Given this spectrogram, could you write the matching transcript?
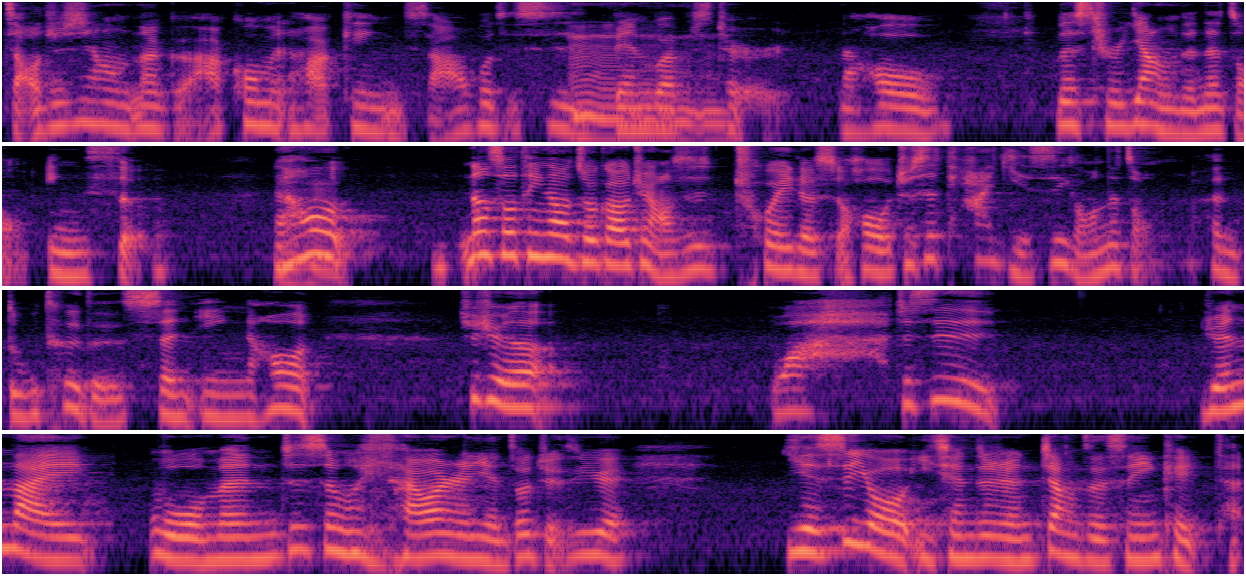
找，就是像那个啊 Coleman Hawkins 啊，或者是 Ben Webster，然后 Lester Young 的那种音色，然后。那时候听到周高俊老师吹的时候，就是他也是有那种很独特的声音，然后就觉得哇，就是原来我们就是身为台湾人演奏爵士乐，也是有以前的人这样子的声音可以弹，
